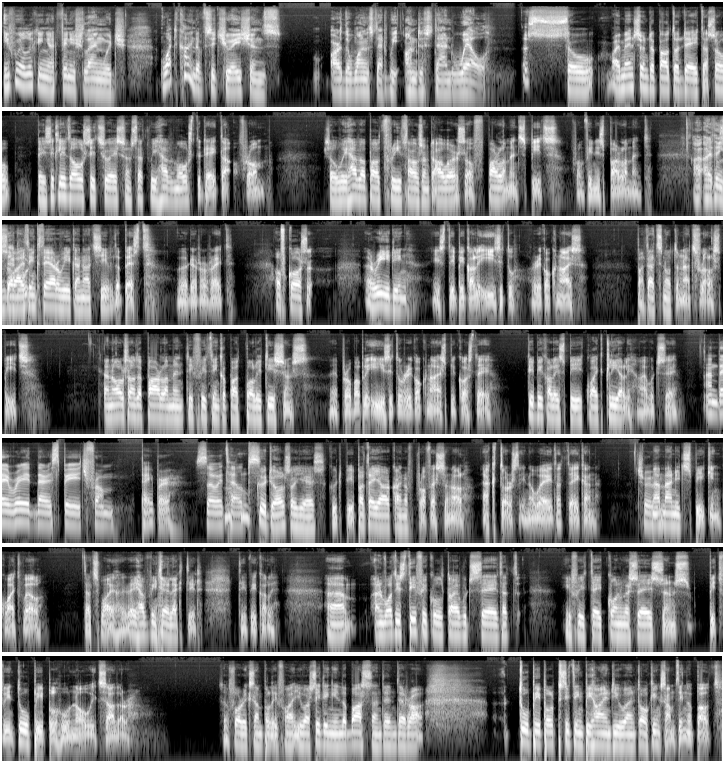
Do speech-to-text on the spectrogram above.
If we're looking at Finnish language, what kind of situations are the ones that we understand well? So I mentioned about the data. So basically those situations that we have most data from. So we have about 3,000 hours of parliament speech from Finnish parliament. I, I think so. I think there we can achieve the best word error rate. Of course, reading is typically easy to recognize, but that's not a natural speech. And also the parliament, if we think about politicians, they're probably easy to recognize because they typically speak quite clearly, I would say. And they read their speech from paper so it mm-hmm. helps. Could also, yes, could be, but they are kind of professional actors in a way that they can ma- manage speaking quite well. That's why they have been elected, typically. Um, and what is difficult, I would say, that if we take conversations between two people who know each other. So, for example, if I, you are sitting in the bus and then there are two people sitting behind you and talking something about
